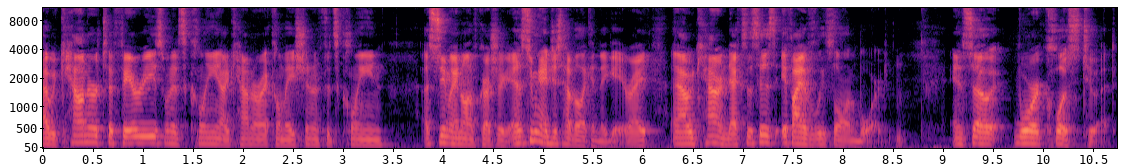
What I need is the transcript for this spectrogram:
I would counter to fairies when it's clean. I counter Reclamation if it's clean. Assuming I don't have Crusher, assuming I just have like a negate, right? And I would counter Nexuses if I have lethal on board. And so we're close to it.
